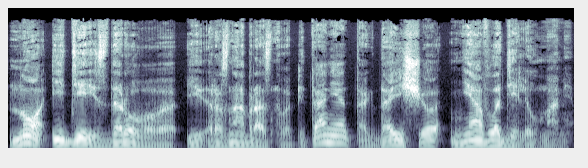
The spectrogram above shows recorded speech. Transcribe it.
Но идеи здорового и разнообразного питания тогда еще не овладели умами.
